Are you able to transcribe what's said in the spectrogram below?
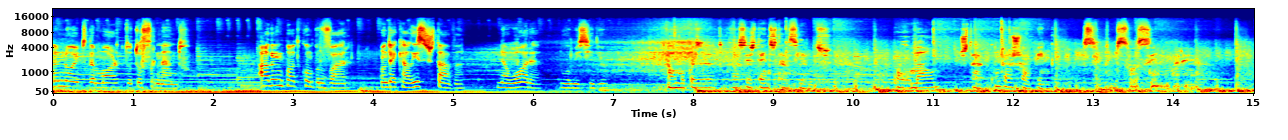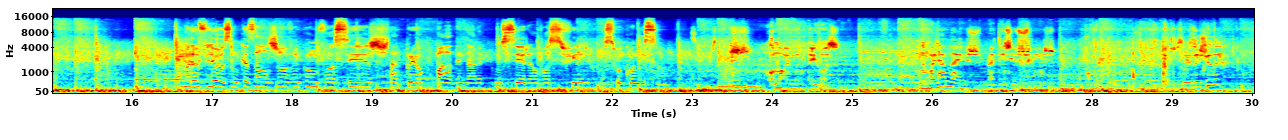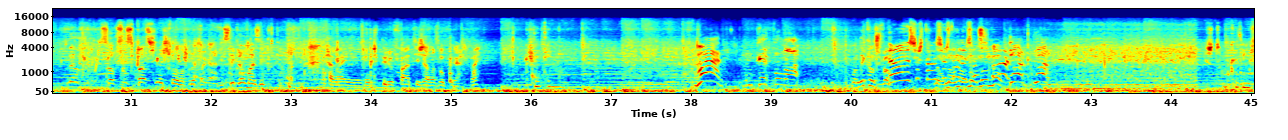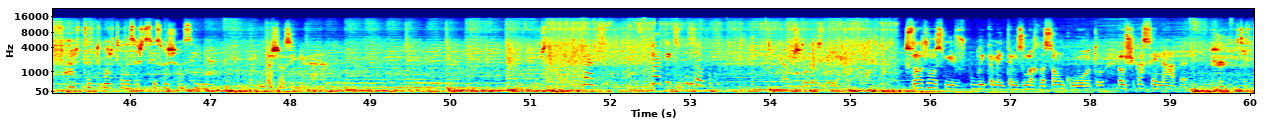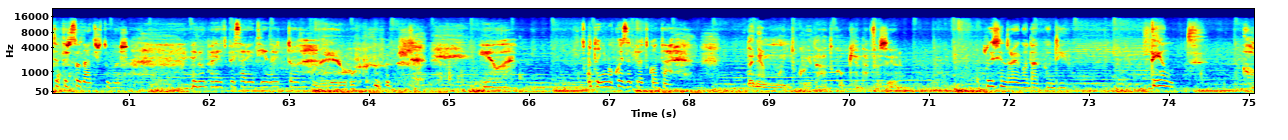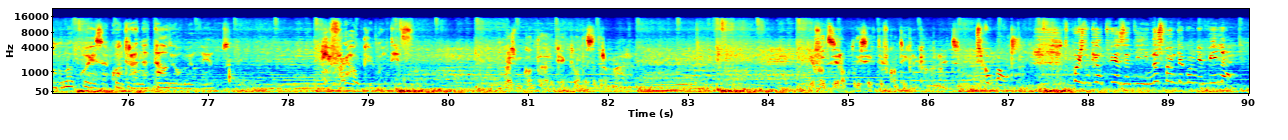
Na noite da morte do Dr. Fernando, alguém pode comprovar onde é que Alice estava na hora do homicídio? Há uma coisa de que vocês têm de estar cientes. O Romão está contra o shopping. Sinto-me só assim, Maria. É maravilhoso um casal jovem como vocês estar preocupado em dar a conhecer ao vosso filho a sua condição. O Romão é muito perigoso. Não olhar meios para atingir os fins. Precisas de ajuda? Não, só preciso passos na escola para pagar. Isso é que é o mais importante. Está bem, eu vou despir o fato e já lá vou pagar? Acredita em mim. Duarte! Não quero falar! Onde é que eles vão? Não, deixa estar, deixa não, estar, não, não, não, estar. não, Duarte, Duarte! Estou um bocadinho farta de tomar todas as decisões sozinha. Estás sozinha, Vera. Duarte, Duarte, o que é que se passou? Ficamos sem gasolina. Se nós não assumirmos publicamente temos uma relação com o outro, vamos ficar sem nada. Tive tantas saudades tuas. Eu não parei de pensar em ti a noite toda. Eu? Eu. Eu tenho uma coisa para te contar. Tenha muito cuidado com o que anda a fazer. A polícia entrou em contato contigo. Tente alguma coisa contra a Natália ou o meu neto. E verá dizer ao polícia que estive contigo naquela noite. Desculpa. Depois do que ele fez a ti, ainda se foi meter com a minha filha?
